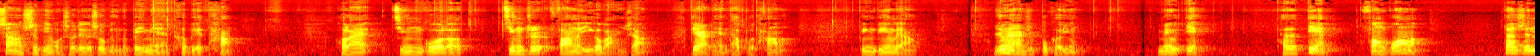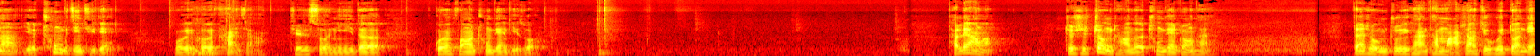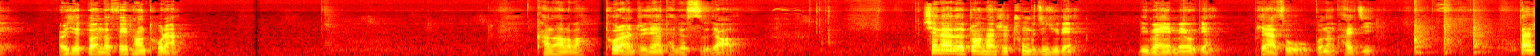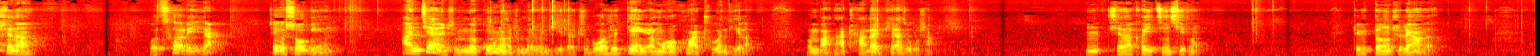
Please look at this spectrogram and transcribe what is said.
上个视频我说这个手柄的背面特别烫，后来经过了静置放了一个晚上，第二天它不烫了，冰冰凉，仍然是不可用，没有电，它的电放光了，但是呢也充不进去电。我给各位看一下啊，这是索尼的官方充电底座，它亮了，这是正常的充电状态。但是我们注意看，它马上就会断电，而且断的非常突然，看到了吧？突然之间它就死掉了。现在的状态是充不进去电，里面也没有电，PS 五不能开机。但是呢，我测了一下，这个手柄按键什么的功能是没问题的，只不过是电源模块出问题了。我们把它插在 PS 五上，嗯，现在可以进系统。这个灯是亮的，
